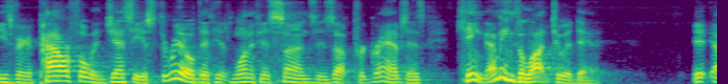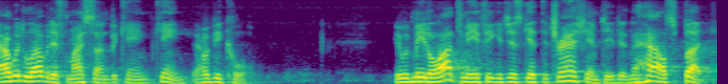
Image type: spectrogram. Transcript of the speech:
He's very powerful, and Jesse is thrilled that his, one of his sons is up for grabs as king. That means a lot to a dad. It, I would love it if my son became king. That would be cool. It would mean a lot to me if he could just get the trash emptied in the house. But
